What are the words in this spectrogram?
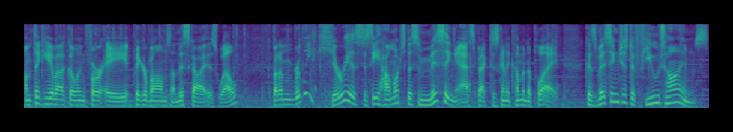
I'm thinking about going for a bigger bombs on this guy as well. But I'm really curious to see how much this missing aspect is going to come into play. Because missing just a few times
